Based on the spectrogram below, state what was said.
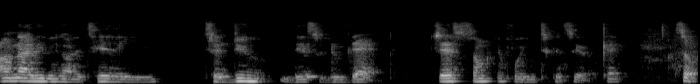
I'm not even going to tell you to do this or do that. Just something for you to consider, okay? So,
